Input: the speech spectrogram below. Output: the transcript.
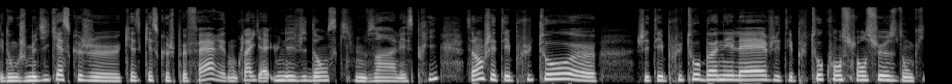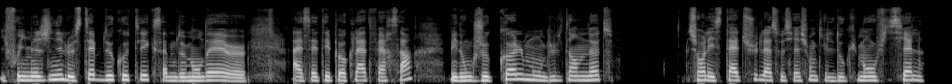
et donc je me dis qu'est-ce que je qu'est-ce qu'est-ce que je peux faire? Et donc là il y a une évidence qui me vient à l'esprit c'est que j'étais plutôt euh, j'étais plutôt bonne élève j'étais plutôt consciencieuse donc il faut imaginer le step de côté que ça me demandait euh, à cette époque-là de faire ça mais donc je colle mon bulletin de notes sur les statuts de l'association, qui est le document officiel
